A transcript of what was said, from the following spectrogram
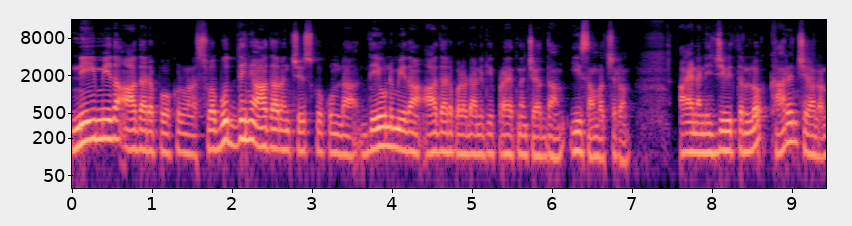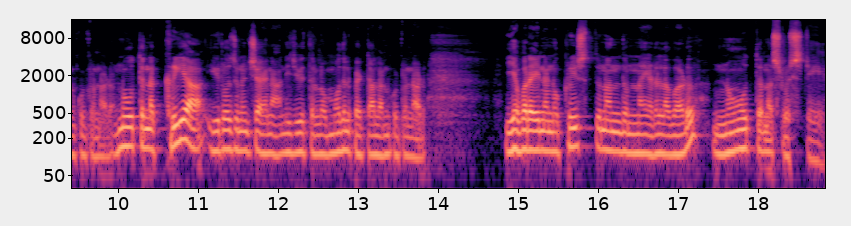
నీ మీద ఆధారపడకుండా స్వబుద్ధిని ఆధారం చేసుకోకుండా దేవుని మీద ఆధారపడడానికి ప్రయత్నం చేద్దాం ఈ సంవత్సరం. ఆయన నీ జీవితంలో కార్యం చేయాలనుకుంటున్నాడు. నూతన క్రియ ఈ రోజు నుంచి ఆయన నీ జీవితంలో మొదలు పెట్టాలనుకుంటున్నాడు ఎవరైనాను క్రీస్తునందున్న ఎడలవాడు నూతన సృష్టి.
